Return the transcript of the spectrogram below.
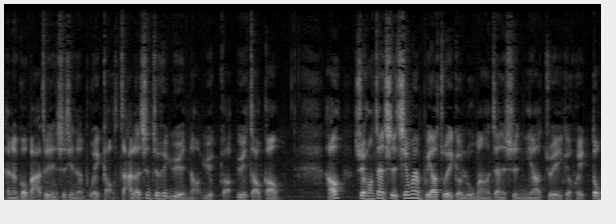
才能够把这件事情呢不会搞砸了，甚至会越闹越搞越糟糕。好，所以黄战士千万不要做一个鲁莽的战士，你要做一个会动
